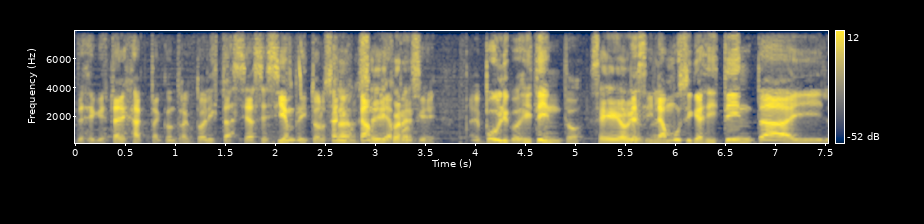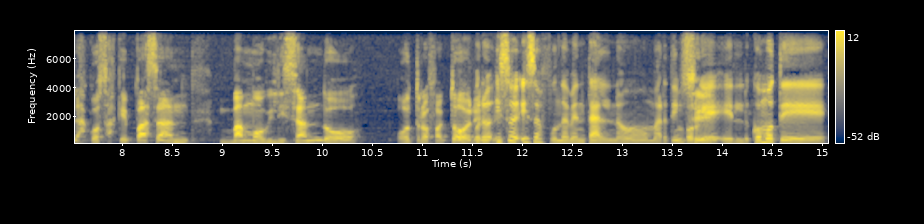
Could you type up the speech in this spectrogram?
desde que está el hashtag contractualista se hace siempre y todos los años cambia porque el público es distinto. y la música es distinta y las cosas que pasan van movilizando otros factores. Bueno, eso, eso es fundamental, ¿no, Martín? Porque el, cómo te,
